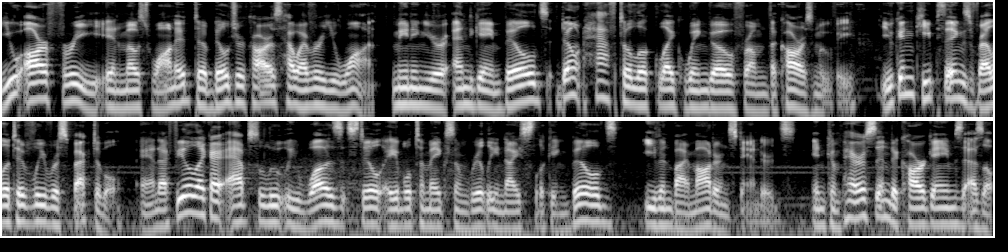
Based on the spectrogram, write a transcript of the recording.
You are free in Most Wanted to build your cars however you want, meaning your endgame builds don't have to look like Wingo from the Cars movie. You can keep things relatively respectable, and I feel like I absolutely was still able to make some really nice looking builds, even by modern standards. In comparison to car games as a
